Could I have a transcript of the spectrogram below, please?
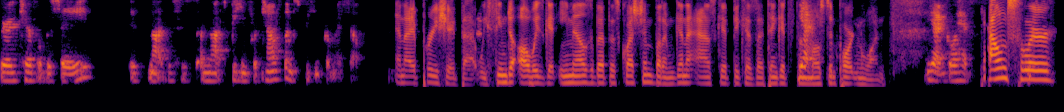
very careful to say it's not. This is I'm not speaking for council. I'm speaking for myself and I appreciate that. We seem to always get emails about this question, but I'm going to ask it because I think it's the yeah. most important one. Yeah, go ahead. Councillor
